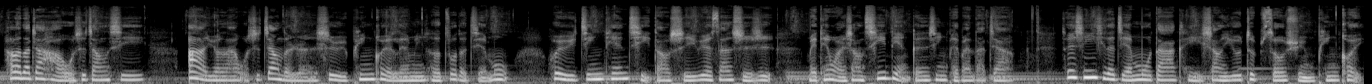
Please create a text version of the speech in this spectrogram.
Hello，大家好，我是张希啊。原来我是这样的人，是与 Pinkoi 联名合作的节目，会于今天起到十一月三十日，每天晚上七点更新，陪伴大家。最新一期的节目，大家可以上 YouTube 搜寻 Pinkoi。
